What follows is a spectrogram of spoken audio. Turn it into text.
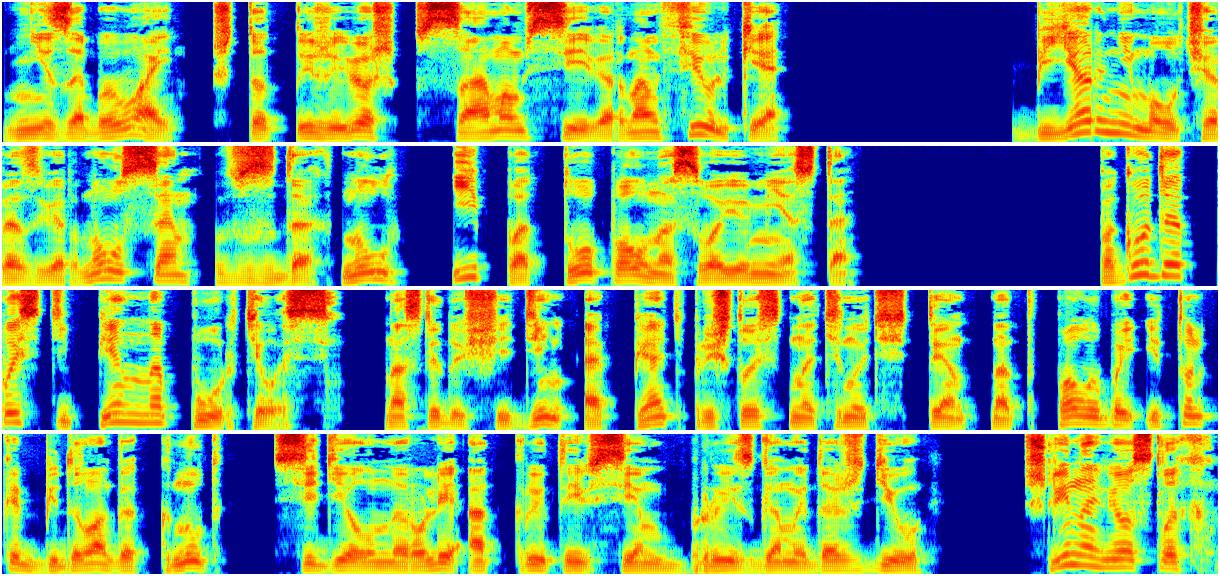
Не забывай, что ты живешь в самом северном Фюльке. Бьярни молча развернулся, вздохнул и потопал на свое место. Погода постепенно портилась. На следующий день опять пришлось натянуть тент над палубой, и только бедолага Кнут сидел на руле, открытый всем брызгам и дождю. Шли на веслах,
